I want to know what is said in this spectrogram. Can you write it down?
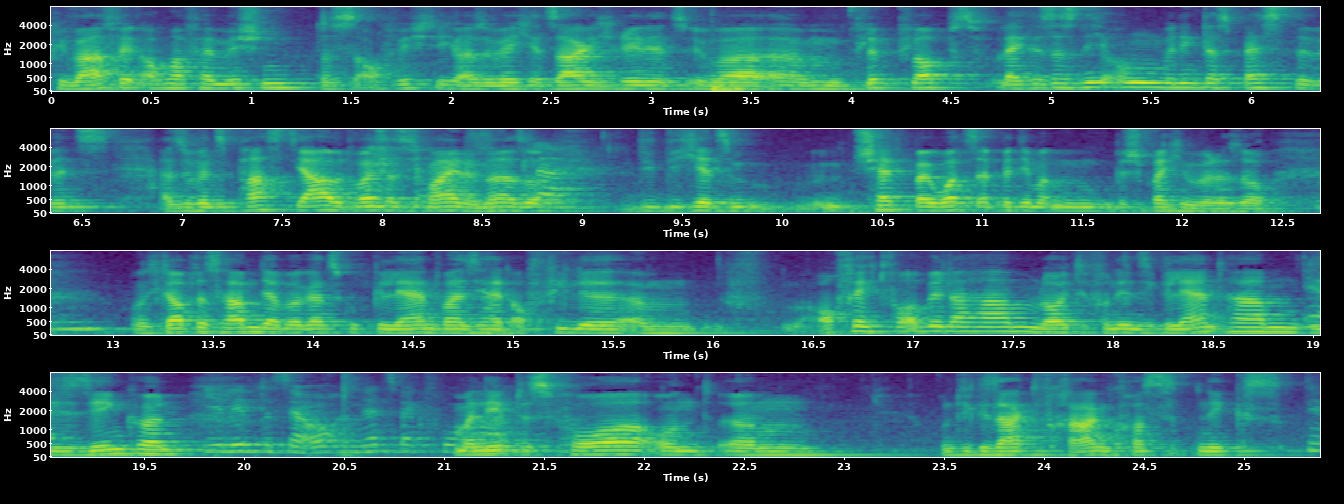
privat vielleicht auch mal vermischen. Das ist auch wichtig. Also wenn ich jetzt sage, ich rede jetzt über ähm, Flipflops, vielleicht ist das nicht unbedingt das Beste, wenn es also wenn es passt, ja, aber du weißt, was ich meine. Ne? Also die, die ich jetzt im Chat bei WhatsApp mit jemandem besprechen würde. So. Mhm. Und ich glaube, das haben die aber ganz gut gelernt, weil sie halt auch viele, ähm, auch vielleicht Vorbilder haben, Leute, von denen sie gelernt haben, ja. die sie sehen können. Ihr lebt es ja auch im Netzwerk vor. Man lebt es vor und, ähm, und wie gesagt, Fragen kostet nichts. Ja.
